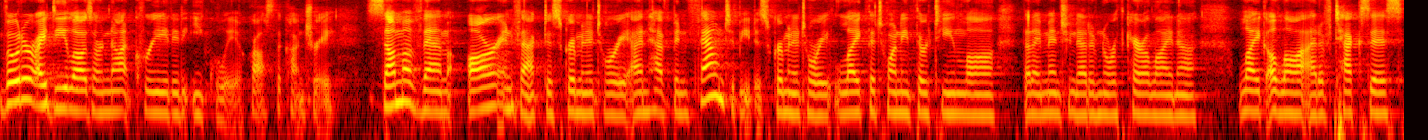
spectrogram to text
voter ID laws are not created equally across the country. Some of them are, in fact, discriminatory and have been found to be discriminatory, like the 2013 law that I mentioned out of North Carolina, like a law out of Texas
